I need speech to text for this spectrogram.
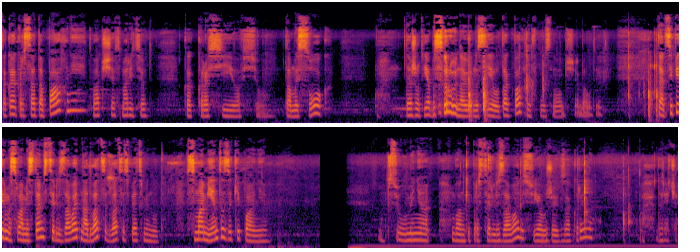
Такая красота пахнет. Вообще, смотрите, вот как красиво все там и сок. Даже вот я бы сырую, наверное, съела. Так пахнет вкусно вообще, обалдеть. Так, теперь мы с вами ставим стерилизовать на 20-25 минут. С момента закипания. Все, у меня банки простерилизовались. Я уже их закрыла. Ой, горячая.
